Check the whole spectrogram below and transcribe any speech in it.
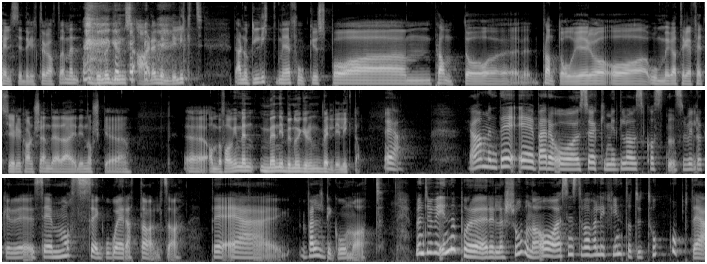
Helsedirektoratet. Men i bunn og grunn så er det veldig likt. Det er nok litt mer fokus på um, plante og, planteoljer og, og omega-3-fettsyrer kanskje enn det det er i de norske uh, anbefalingene. Men, men, i bunn og grunn veldig likt, da. Ja. Ja, men det er bare å søke middelhavskosten, så vil dere se masse gode retter, altså. Det er veldig god mat. Men du var inne på relasjoner òg. Jeg syns det var veldig fint at du tok opp det.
